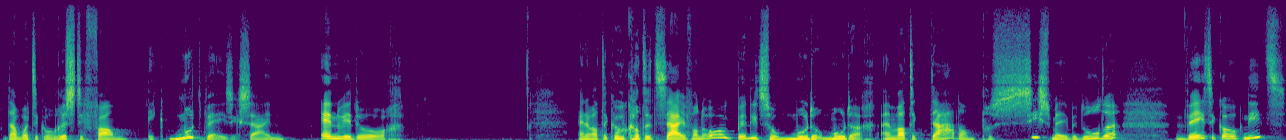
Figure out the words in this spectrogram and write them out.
Daar word ik onrustig van. Ik moet bezig zijn. En weer door. En wat ik ook altijd zei van, oh, ik ben niet zo moeder, moeder. En wat ik daar dan precies mee bedoelde, weet ik ook niet.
